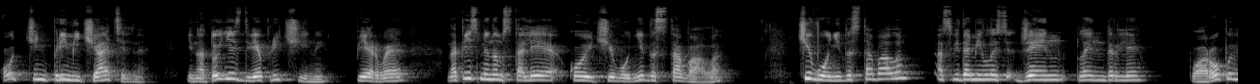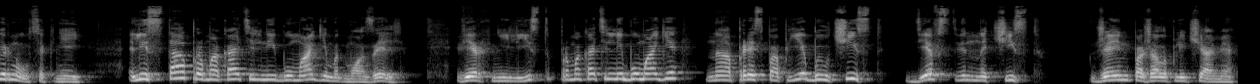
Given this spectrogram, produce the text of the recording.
очень примечательно. И на то есть две причины. Первая – на письменном столе кое-чего не доставало. «Чего не доставало?» – осведомилась Джейн Плендерли. Пуаро повернулся к ней. «Листа промокательной бумаги, мадмуазель. Верхний лист промокательной бумаги на пресс-папье был чист, девственно чист». Джейн пожала плечами.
